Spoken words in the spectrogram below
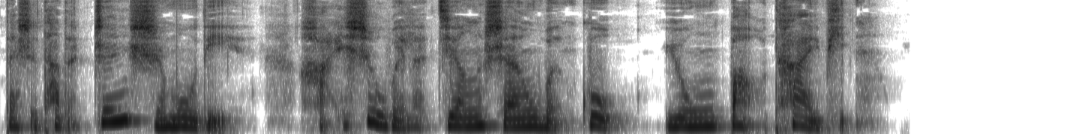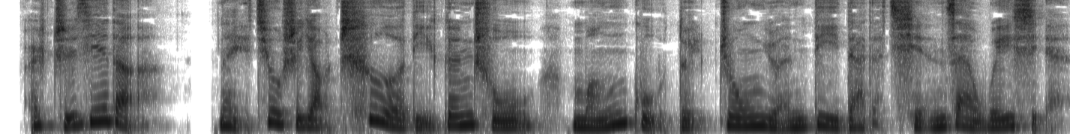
但是他的真实目的还是为了江山稳固，拥抱太平。而直接的，那也就是要彻底根除蒙古对中原地带的潜在威胁。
